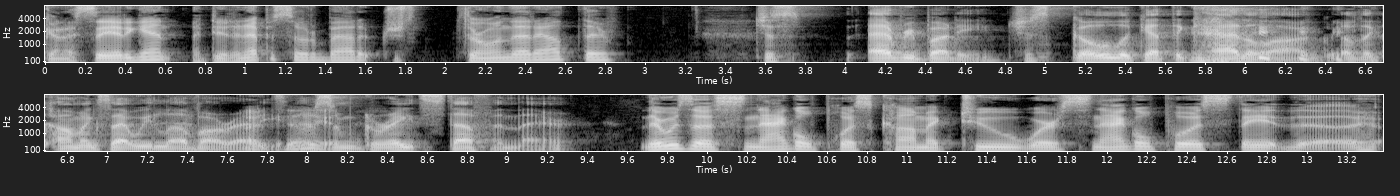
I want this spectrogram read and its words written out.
gonna say it again. I did an episode about it. Just throwing that out there. Just everybody, just go look at the catalog of the comics that we love already. There's you. some great stuff in there. There was a Snagglepuss comic too, where Snagglepuss they the,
